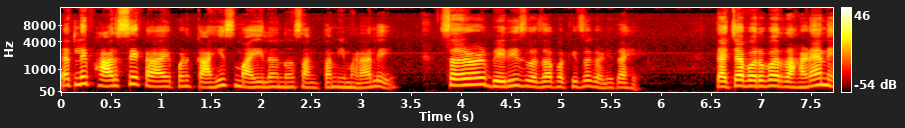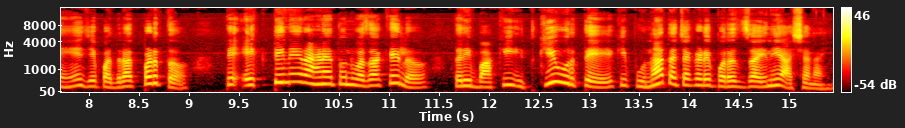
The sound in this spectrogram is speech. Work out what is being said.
त्यातले फारसे काय पण काहीच माईला न सांगता मी म्हणाले सरळ बेरीज वजापकीचं गणित आहे. त्याच्याबरोबर राहण्याने जे पदरात पडतं ते एकटीने राहण्यातून वजा केलं तरी बाकी इतकी उरते की पुन्हा त्याच्याकडे परत जाईन ही आशा नाही.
